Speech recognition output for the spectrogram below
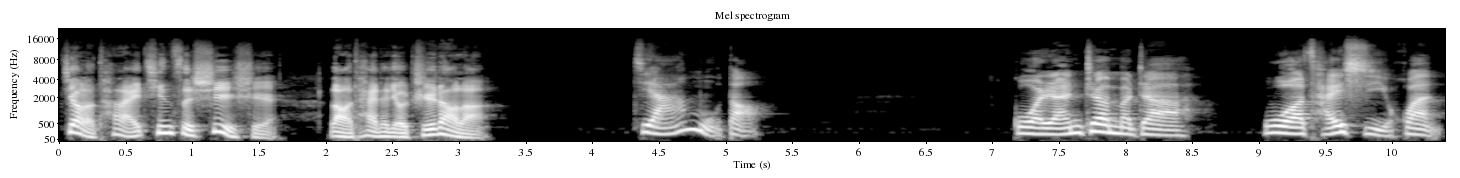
叫了他来亲自试试，老太太就知道了。贾母道：“果然这么着，我才喜欢。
